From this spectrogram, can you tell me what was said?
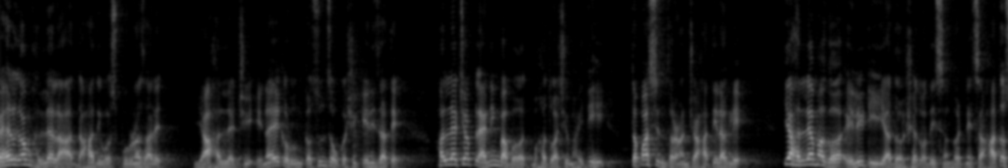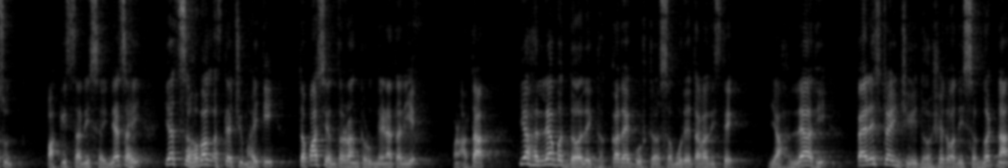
पहलगाम हल्ल्याला दहा दिवस पूर्ण झाले. या हल्ल्याची एन आय एकडून कसून चौकशी केली जाते? हल्ल्याच्या प्लॅनिंगबाबत महत्त्वाची माहितीही तपास यंत्रणांच्या हाती लागली आहे. या हल्ल्यामागं एल ई टी या दहशतवादी संघटनेचा हात असून पाकिस्तानी सैन्याचाही यात सहभाग असल्याची माहिती तपास यंत्रणांकडून देण्यात आली आहे. पण आता या हल्ल्याबद्दल एक धक्कादायक गोष्ट समोर येताना दिसते. या हल्ल्याआधी पॅलेस्टाईनची दहशतवादी संघटना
